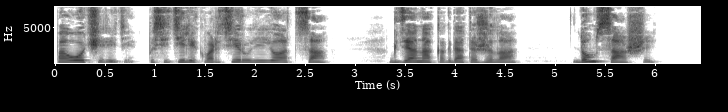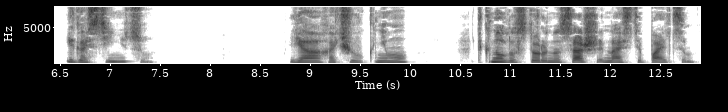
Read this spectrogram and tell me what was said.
По очереди посетили квартиру ее отца, где она когда-то жила, дом Саши и гостиницу. «Я хочу к нему», — ткнула в сторону Саши Настя пальцем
